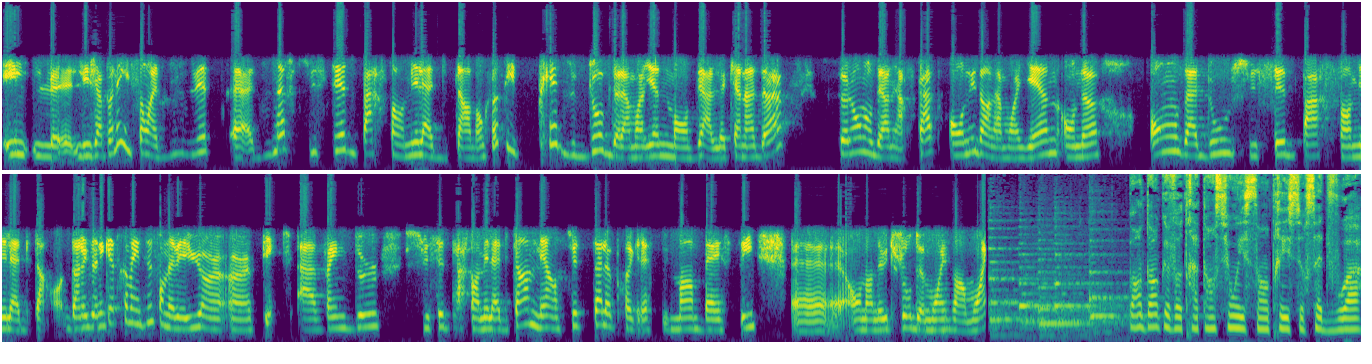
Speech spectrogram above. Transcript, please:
Et les Japonais, ils sont à 18, 19 euh, suicides par 100 000 habitants. Donc ça, c'est près du double de la moyenne mondiale. Le Canada, selon nos dernières stats, on est dans la moyenne. On a 11 à 12 suicides par 100 000 habitants. Dans les années 90, on avait eu un, un pic à 22 suicides par 100 000 habitants, mais ensuite, ça a progressivement baissé. Euh, on en a eu toujours de moins en moins. Pendant que votre attention est centrée sur cette voix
